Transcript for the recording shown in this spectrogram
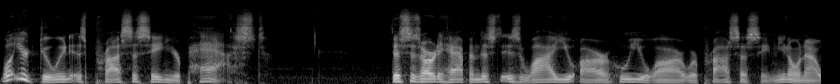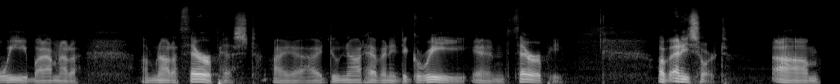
what you're doing is processing your past. This has already happened. This is why you are who you are. We're processing. You know, not we, but I'm not a, I'm not a therapist. I, I do not have any degree in therapy of any sort. Um,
